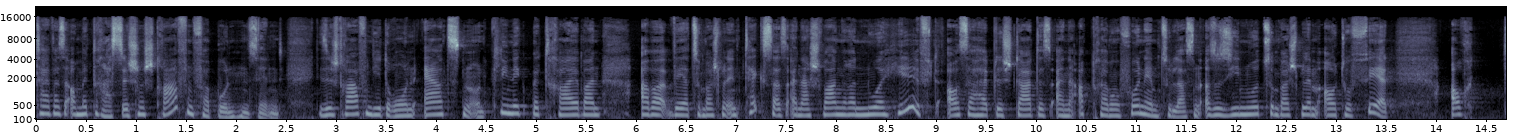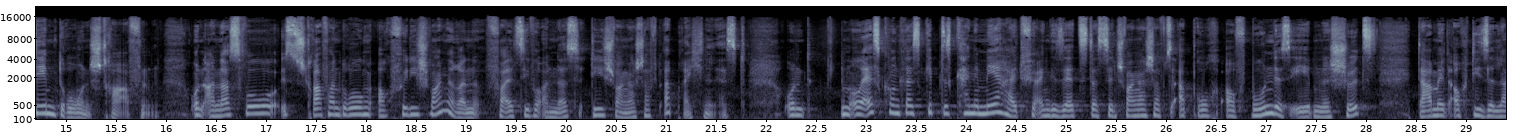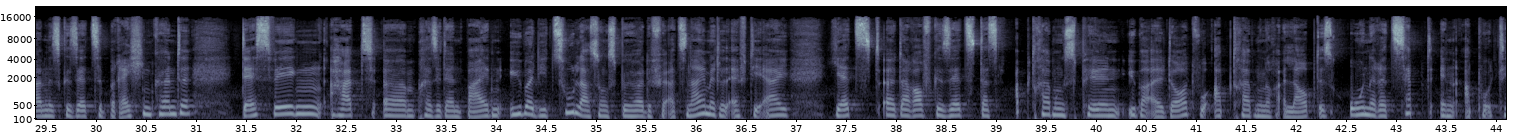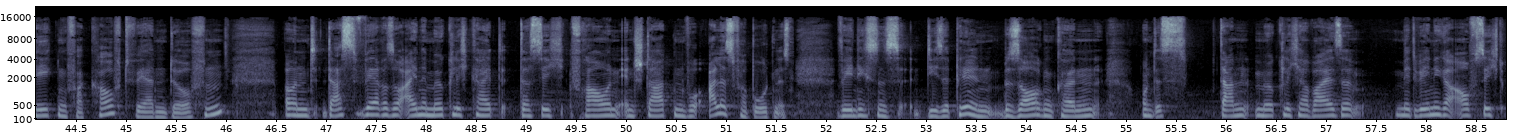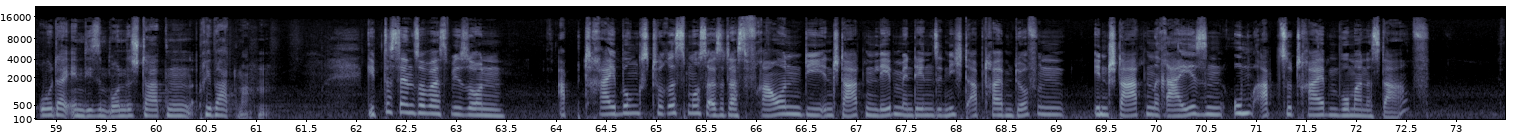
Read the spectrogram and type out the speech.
teilweise auch mit drastischen Strafen verbunden sind. Diese Strafen, die drohen Ärzten und Klinikbetreibern. Aber wer zum Beispiel in Texas einer Schwangeren nur hilft, außerhalb des Staates eine Abtreibung vornehmen zu lassen, also sie nur zum Beispiel im Auto fährt, auch dem drohen Strafen. Und anderswo ist Strafandrohung auch für die Schwangeren, falls sie woanders die Schwangerschaft abbrechen lässt. Und im US-Kongress gibt es keine Mehrheit für ein Gesetz, das den Schwangerschaftsabbruch auf Bundesebene schützt, damit auch diese Landesgesetze brechen könnte. Deswegen hat äh, Präsident Biden über die Zulassungsbehörde für Arzneimittel FDA jetzt äh, darauf gesetzt, dass Abtreibungspillen überall dort, wo Abtreibung noch erlaubt ist, ohne Rezept in Apotheken verkauft werden dürfen. Und das wäre so eine Möglichkeit, dass sich Frauen in Staaten, wo alles verboten ist, wenigstens diese Pillen besorgen können und es dann möglicherweise mit weniger Aufsicht oder in diesen Bundesstaaten privat machen. Gibt es denn sowas wie so ein Abtreibungstourismus, also dass Frauen, die in Staaten leben, in denen sie nicht abtreiben dürfen, in Staaten reisen, um abzutreiben, wo man es darf?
